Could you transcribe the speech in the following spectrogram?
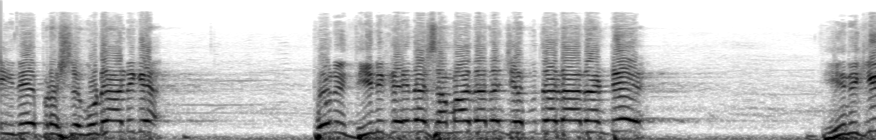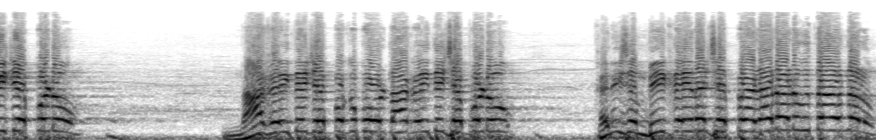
ఇదే ప్రశ్న కూడా అడిగా. పోనీ దీనికైనా సమాధానం చెబుతాడా అని అంటే దీనికి చెప్పడు. నాకైతే చెప్పకపో నాకైతే చెప్పడు. కనీసం మీకైనా చెప్పాడా అని అడుగుతా ఉన్నాను.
